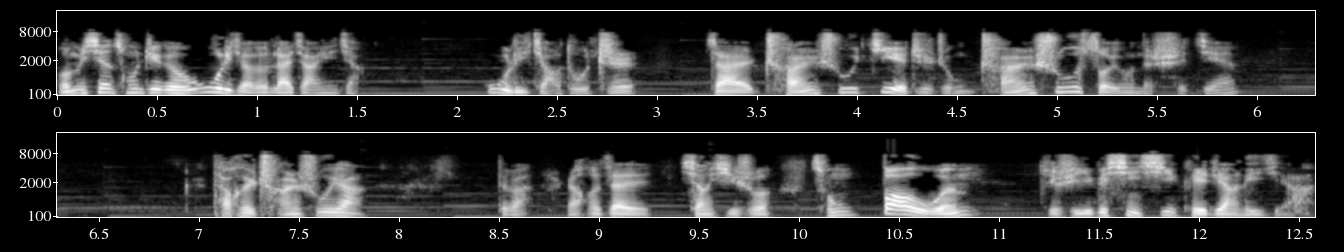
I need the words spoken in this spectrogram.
我们先从这个物理角度来讲一讲。物理角度之在传输介质中传输所用的时间，它会传输呀，对吧？然后再详细说，从报文就是一个信息，可以这样理解啊。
